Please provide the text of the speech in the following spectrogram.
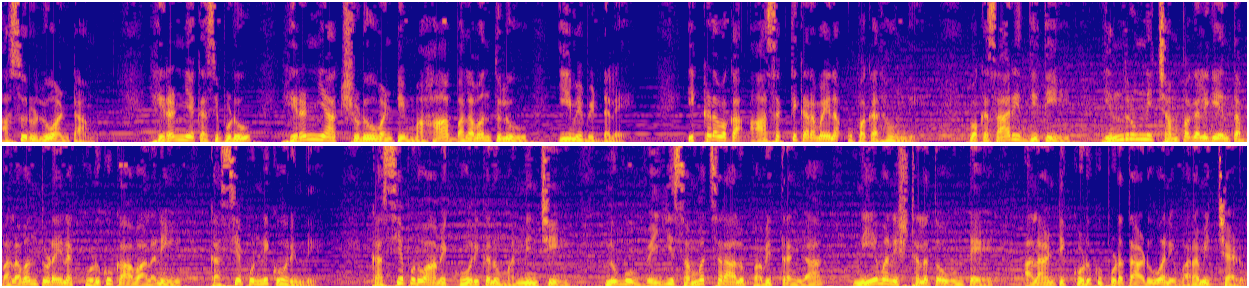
అసురులు అంటాం. హిరణ్యకశిపుడు హిరణ్యాక్షుడు వంటి మహాబలవంతులు ఈమె బిడ్డలే. ఇక్కడ ఒక ఆసక్తికరమైన ఉపకథ ఉంది. ఒకసారి దితి ఇంద్రుణ్ణి చంపగలిగేంత బలవంతుడైన కొడుకు కావాలని కశ్యపుణ్ణి కోరింది. కశ్యపుడు ఆమె కోరికను మన్నించి నువ్వు వెయ్యి సంవత్సరాలు పవిత్రంగా నియమనిష్టలతో ఉంటే అలాంటి కొడుకు పుడతాడు అని వరమిచ్చాడు.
